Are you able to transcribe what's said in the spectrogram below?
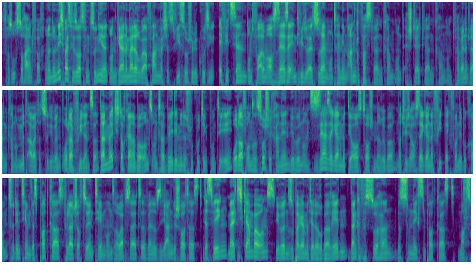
versuch's doch einfach. Und wenn du nicht weißt, wie sowas funktioniert und gerne mehr darüber erfahren möchtest, wie Social Recruiting effizient und vor allem auch sehr, sehr individuell zu deinem Unternehmen angepasst werden kann und erstellt werden kann und verwendet werden kann, um Mitarbeiter zu gewinnen oder Freelancer, dann melde dich doch gerne bei uns unter bd-recruiting.de oder auf unseren Social-Kanälen. Wir würden uns sehr, sehr gerne mit dir austauschen darüber. Natürlich auch sehr gerne Feedback von dir bekommen zu den Themen des Podcasts, vielleicht auch zu den Themen unserer Webseite, wenn du sie angeschaut hast. Deswegen melde dich gerne bei uns. Wir würden super gerne mit dir darüber reden. Danke fürs Zuhören. Bis zum nächsten Podcast. Mach's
